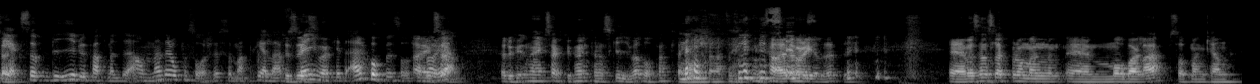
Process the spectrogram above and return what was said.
det. så blir du på att man inte använder open source som att hela Precis. frameworket är open source Ja, från början. exakt. Ja, du, kan- nej, exakt. Du kan ju inte ens skriva .NET längre. Nej, att, ja, det har du helt rätt i. Eh, Men sen släpper de en eh, Mobile App så att man kan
